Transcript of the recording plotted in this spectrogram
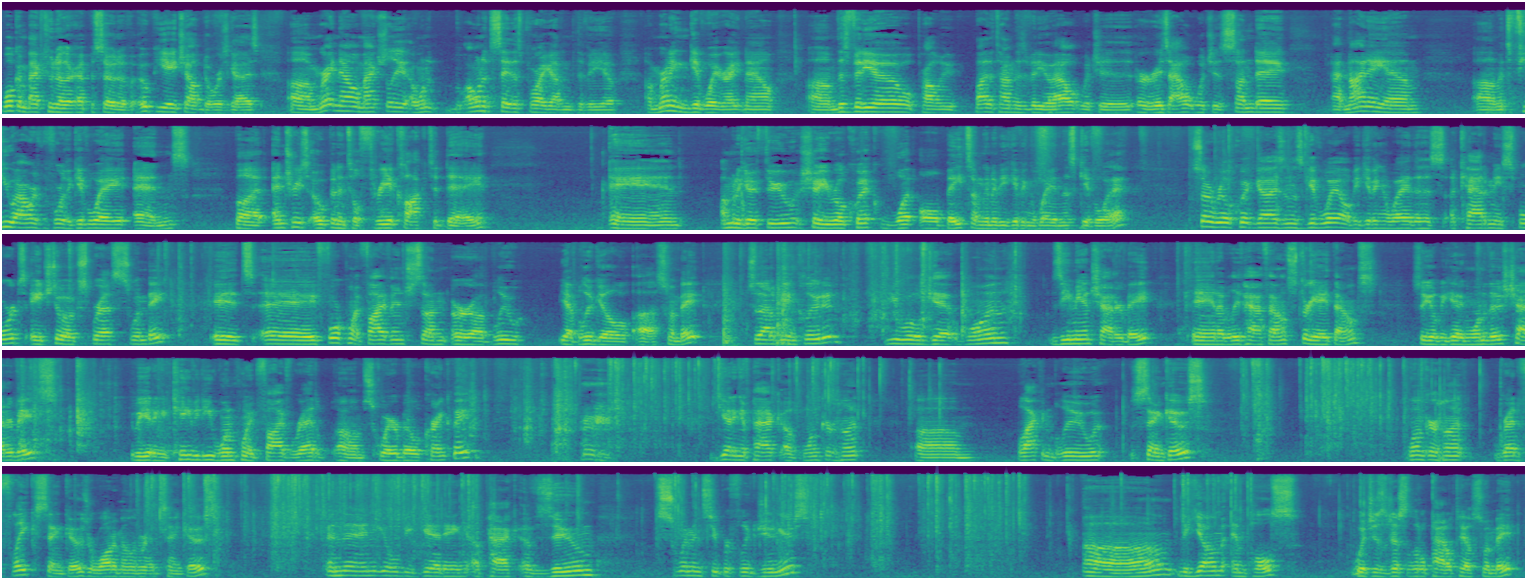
Welcome back to another episode of OPH Outdoors, guys. Um, right now, I'm actually I wanted I wanted to say this before I got into the video. I'm running a giveaway right now. Um, this video will probably by the time this video out, which is or is out, which is Sunday at 9 a.m. Um, it's a few hours before the giveaway ends, but entries open until three o'clock today. And I'm gonna go through, show you real quick what all baits I'm gonna be giving away in this giveaway. So real quick guys, in this giveaway I'll be giving away this Academy Sports H2O Express swim bait. It's a 4.5 inch sun or uh, blue, yeah bluegill uh, swim bait. So that'll be included. You will get one Z-Man chatterbait and I believe half ounce, 3 8 ounce. So you'll be getting one of those chatterbaits. You'll be getting a KVD 1.5 red um, square bill crankbait. getting a pack of Lunker Hunt um, black and blue Senkos. Lunker Hunt Red Flake Senkos or Watermelon Red Senkos. And then you'll be getting a pack of Zoom Swimmin' Super Fluke Juniors. Um, the Yum Impulse, which is just a little paddle tail swim bait.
